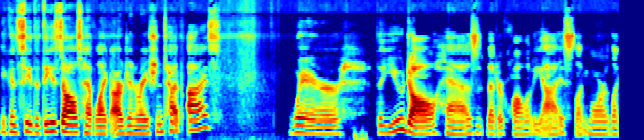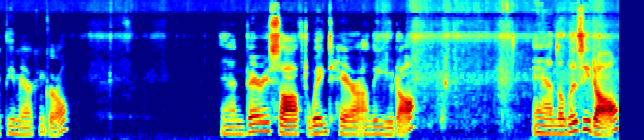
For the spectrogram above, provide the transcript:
you can see that these dolls have like our generation type eyes, where the U doll has better quality eyes, like more like the American Girl. And very soft wigged hair on the U doll. And the Lissi doll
